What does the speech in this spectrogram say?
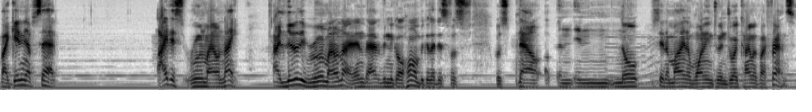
By getting upset I just ruined my own night I literally ruined my own night. I ended up having to go home because I just was was now in, in no state of mind of wanting to enjoy time with my friends.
